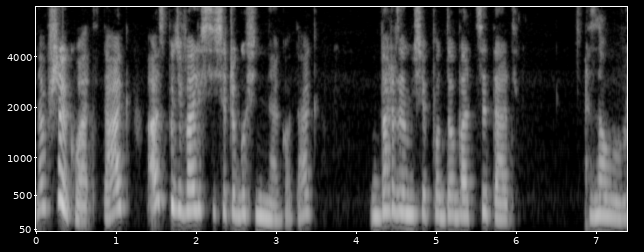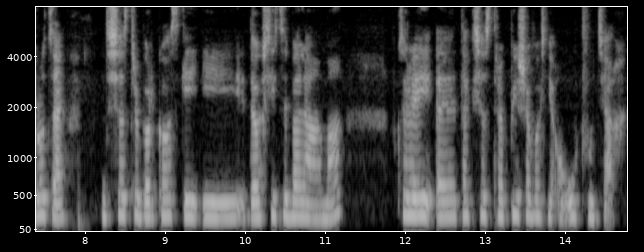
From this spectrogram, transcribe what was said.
na przykład, tak? A spodziewaliście się czegoś innego, tak? Bardzo mi się podoba cytat. Znowu wrócę do siostry Borkowskiej i do oślicy Balaama, w której e, tak siostra pisze właśnie o uczuciach.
